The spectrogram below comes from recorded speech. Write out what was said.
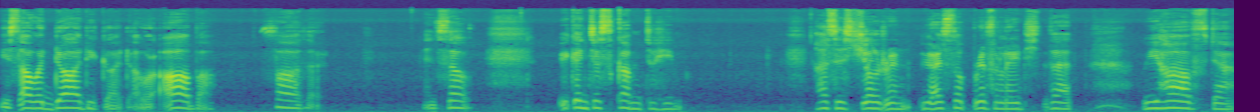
He's our daddy, God, our Abba, Father. And so we can just come to Him. As His children, we are so privileged that we have the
